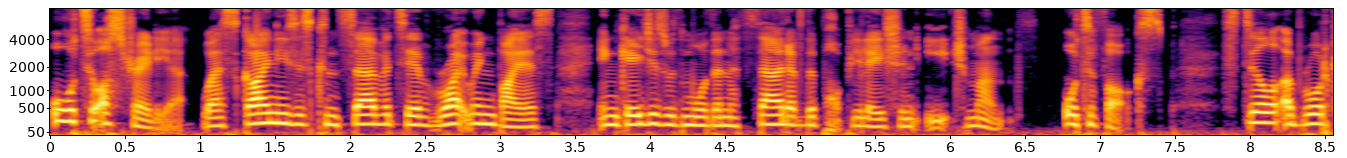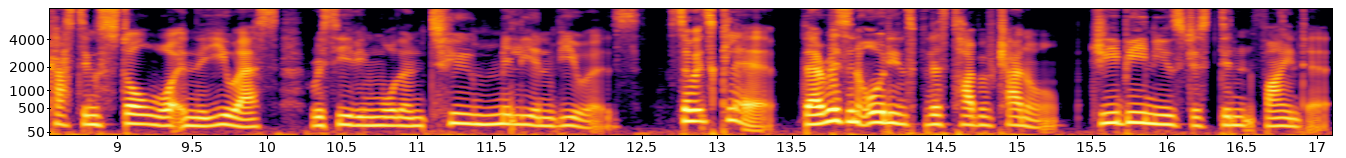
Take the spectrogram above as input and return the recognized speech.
Or to Australia, where Sky News' conservative right wing bias engages with more than a third of the population each month. Or to Fox, still a broadcasting stalwart in the US, receiving more than 2 million viewers. So it's clear, there is an audience for this type of channel. GB News just didn't find it.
